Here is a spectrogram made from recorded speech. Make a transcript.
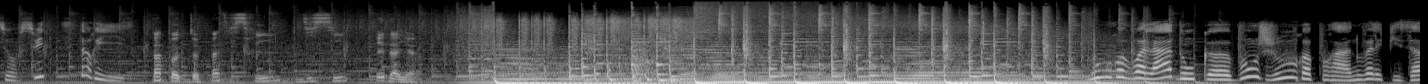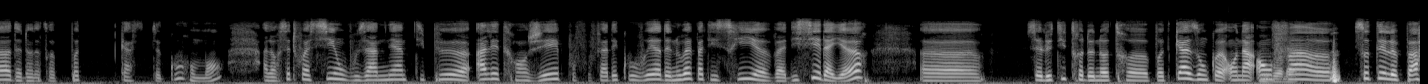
Sur Sweet Stories. Papote de pâtisserie d'ici et d'ailleurs. Nous revoilà donc euh, bonjour pour un nouvel épisode de notre podcast gourmand. Alors cette fois-ci, on vous a amené un petit peu euh, à l'étranger pour vous faire découvrir de nouvelles pâtisseries euh, bah, d'ici et d'ailleurs. Euh, c'est le titre de notre podcast, donc on a enfin euh, sauté le pas.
